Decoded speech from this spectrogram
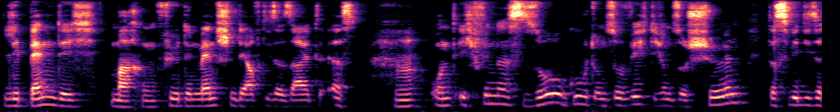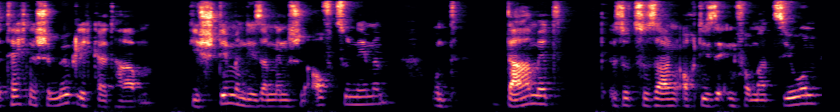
lebendig machen für den Menschen, der auf dieser Seite ist. Mhm. Und ich finde es so gut und so wichtig und so schön, dass wir diese technische Möglichkeit haben, die Stimmen dieser Menschen aufzunehmen und damit sozusagen auch diese Information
